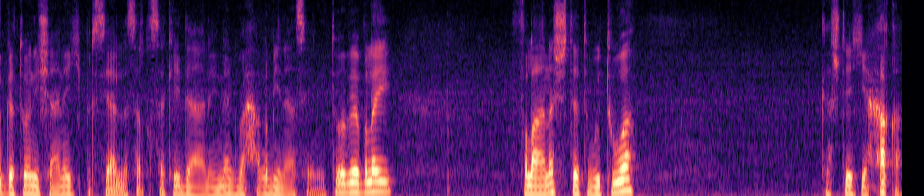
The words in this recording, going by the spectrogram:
چونکە تۆ نیشانەیەکی پرسیار لەسەر قسەکەی دانەی نەک بە حەق بیناسیێنی تۆ بێ بڵێ فلانە شتت وتووە کە شتێکی حەقە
